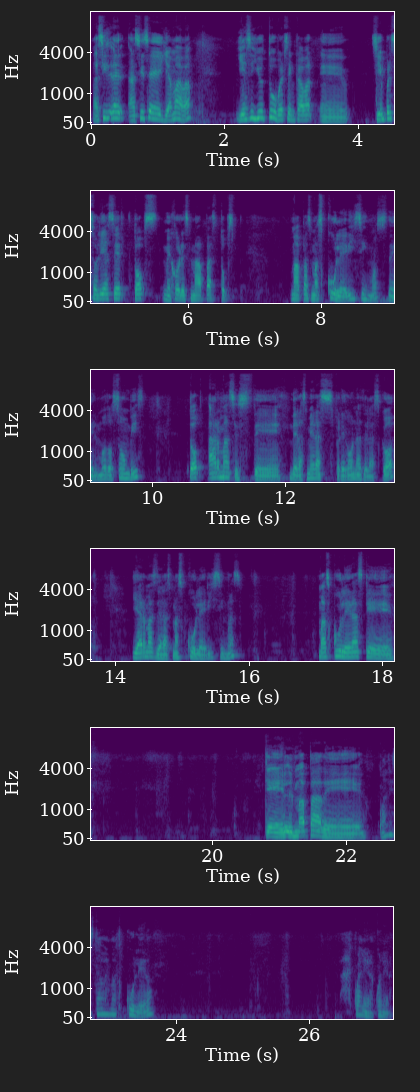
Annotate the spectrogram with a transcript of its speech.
Así, así se llamaba. Y ese youtuber se encaba, eh, Siempre solía hacer tops mejores mapas, tops mapas más culerísimos del modo zombies, top armas este, de las meras fregonas de las God y armas de las más culerísimas. Más culeras que que el mapa de ¿cuál estaba el más culero? Ah, ¿cuál era? ¿Cuál era?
